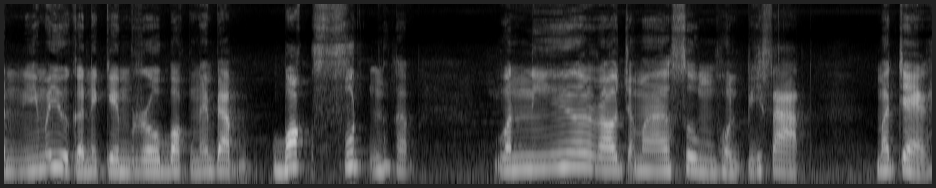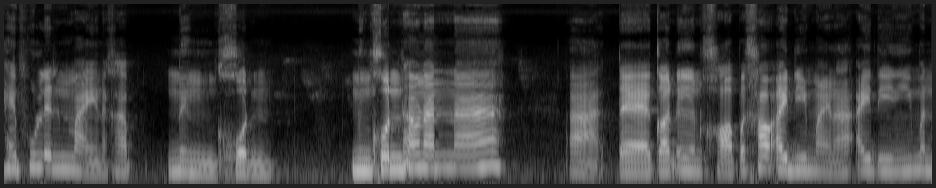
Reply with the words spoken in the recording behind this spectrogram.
วันนี้มาอยู่กันในเกมโรบอกในแบบบ็อกฟุตนะครับ วันนี้เราจะมาสุ่มผลปีศาจมาแจกให้ผู้เล่นใหม่นะครับหนึ่งคนหนึ่งคนเท่านั้นนะ อ่า แต่ก่อนอื่นขอไปเข้า ID ใหม่นะ ID นี้มัน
